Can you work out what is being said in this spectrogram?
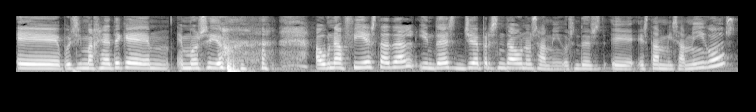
eh, pues imagínate que mm, hemos ido a una fiesta tal, y entonces yo he presentado a unos amigos. Entonces eh, están mis amigos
